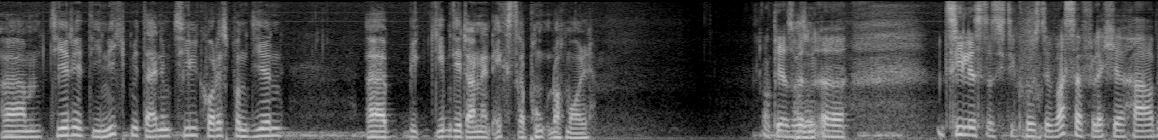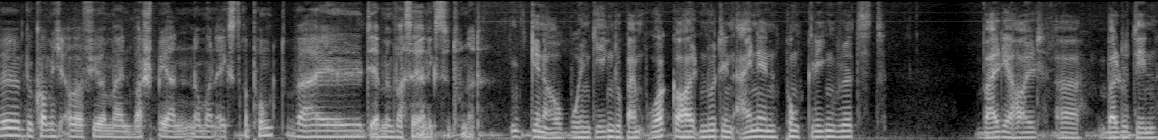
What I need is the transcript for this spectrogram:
Ähm, Tiere, die nicht mit deinem Ziel korrespondieren, äh, be- geben dir dann einen extra Punkt nochmal. Okay, also, Also- wenn äh, Ziel ist, dass ich die größte Wasserfläche habe, bekomme ich aber für meinen Waschbären nochmal einen extra Punkt, weil der mit dem Wasser ja nichts zu tun hat. Genau, wohingegen du beim Orca halt nur den einen Punkt kriegen würdest, weil dir halt, äh, weil du den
